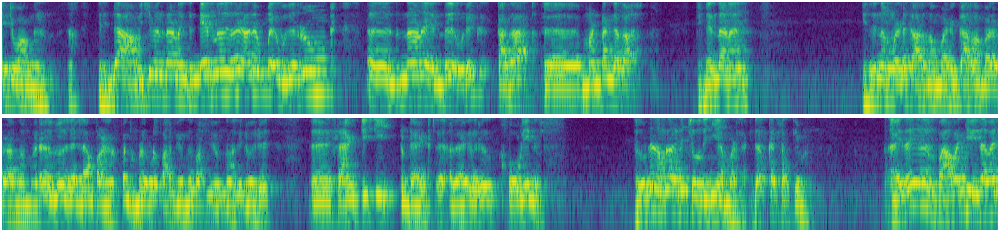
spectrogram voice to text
ഏറ്റുവാങ്ങുകയാണ്. ഇതിന്റെ ആവശ്യം എന്താണ്? ഇതിന്റെ എന്ന് അത് വെറും എന്താണ്? എന്ത്? ഒരു കഥ മണ്ടം കഥ. പിന്നെന്താണ്? ഇത് നമ്മളുടെ കാരണവന്മാരും കാരണവന്മാരും കാരണവന്മാരും. ഇതെല്ലാം ഇപ്പം നമ്മളിവിടെ പറഞ്ഞു തന്നു പറഞ്ഞു തന്നു. അതിനൊരു സാങ്ക്ടിറ്റി ഉണ്ടായിട്ടില്ല അതായത് ഒരു ഹോളിനെസ് അതുകൊണ്ട് നമ്മൾ അതിനെ ചോദ്യം ചെയ്യാൻ പാടില്ല. ഇതൊക്കെ സത്യമാണ്. അതായത് പാപം ചെയ്തവൻ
